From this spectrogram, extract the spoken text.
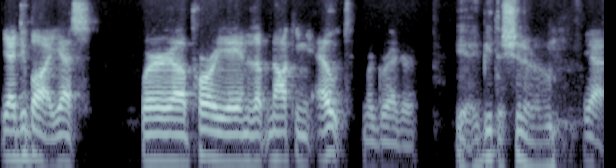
yeah, Dubai. Yes, where uh, Poirier ended up knocking out McGregor. yeah, he beat the shit out of him. Yeah,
